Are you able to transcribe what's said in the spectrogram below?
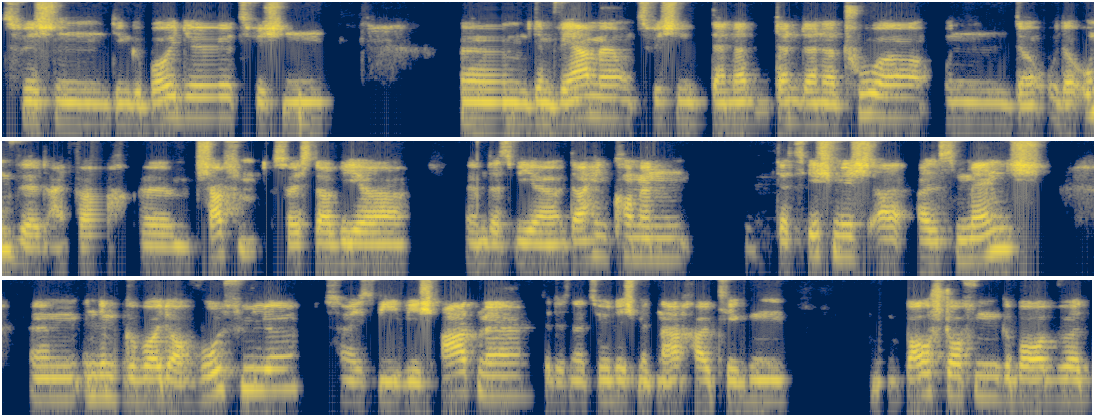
zwischen dem Gebäude, zwischen ähm, dem Wärme und zwischen der, der, der Natur und der, der Umwelt einfach ähm, schaffen. Das heißt, da wir, ähm, dass wir dahin kommen, dass ich mich als Mensch ähm, in dem Gebäude auch wohlfühle. Das heißt, wie, wie ich atme, dass es natürlich mit nachhaltigen Baustoffen gebaut wird,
